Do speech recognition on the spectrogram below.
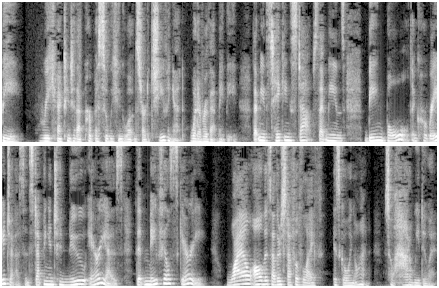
be reconnecting to that purpose so we can go out and start achieving it, whatever that may be. That means taking steps. That means being bold and courageous and stepping into new areas that may feel scary while all this other stuff of life is going on. So how do we do it?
